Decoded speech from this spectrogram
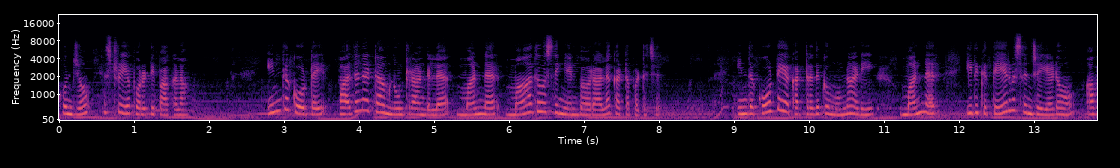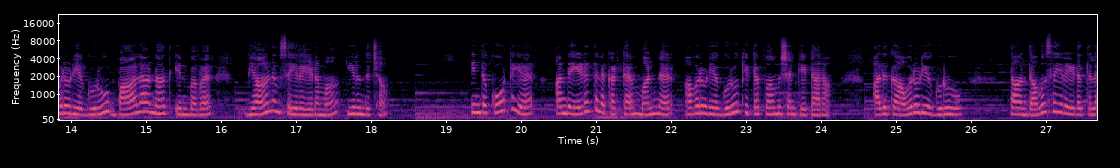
கொஞ்சம் ஹிஸ்ட்ரியை புரட்டி பார்க்கலாம். இந்த கோட்டை பதினெட்டாம் நூற்றாண்டில் மன்னர் மாதோ சிங் என்பவரால் கட்டப்பட்டுச்சு. இந்த கோட்டையை கட்டுறதுக்கு முன்னாடி மன்னர் இதுக்கு தேர்வு செஞ்ச இடம் அவருடைய குரு பாலாநாத் என்பவர் தியானம் செய்கிற இடமா இருந்துச்சாம். இந்த கோட்டையை அந்த இடத்துல கட்ட மன்னர் அவருடைய குரு கிட்ட பெர்மிஷன் கேட்டாராம். அதுக்கு அவருடைய குரு தான் தவம் செய்கிற இடத்துல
